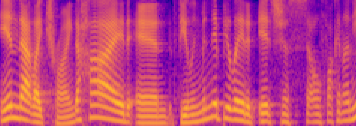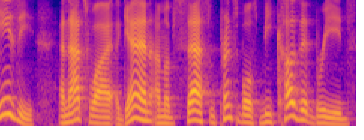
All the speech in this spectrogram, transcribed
in that like trying to hide and feeling manipulated it's just so fucking uneasy and that's why again i'm obsessed with principles because it breeds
